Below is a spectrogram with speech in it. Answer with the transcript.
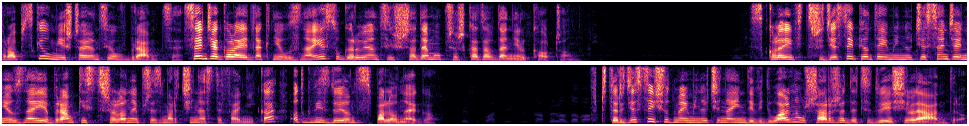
Robski, umieszczając ją w bramce. Sędzia gola jednak nie uznaje, sugerując, iż Szademu przeszkadzał Daniel Koczon. Z kolei w 35 minucie sędzia nie uznaje bramki strzelonej przez Marcina Stefanika, odgwizdując spalonego. W 47 minucie na indywidualną szarżę decyduje się Leandro.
